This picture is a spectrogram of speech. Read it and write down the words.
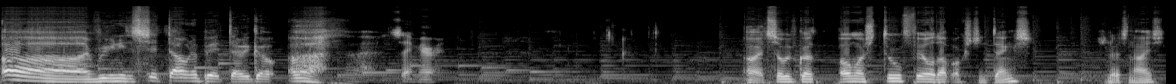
Ah, I really need to sit down a bit. There we go. Ah. Uh, same here. Alright, so we've got almost two filled up oxygen tanks. So that's nice.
